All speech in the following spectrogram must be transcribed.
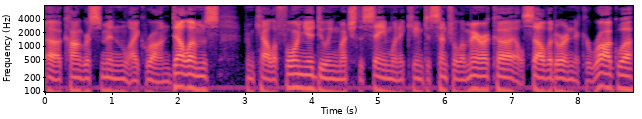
uh, congressmen like Ron Dellums from California doing much the same when it came to Central America, El Salvador, and Nicaragua.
